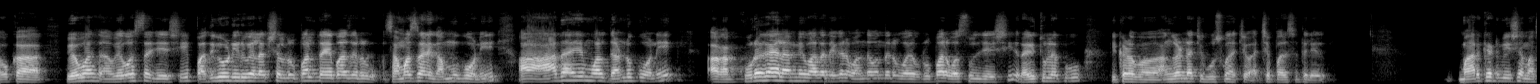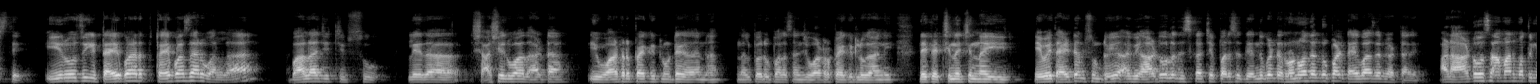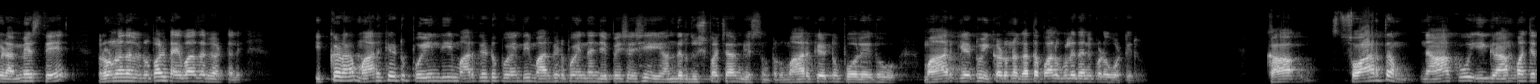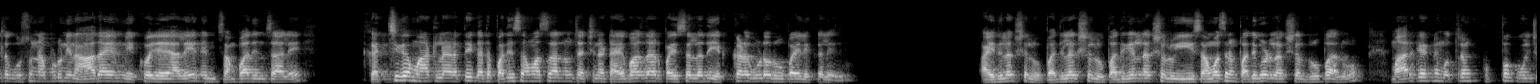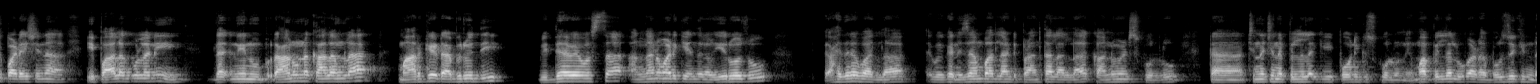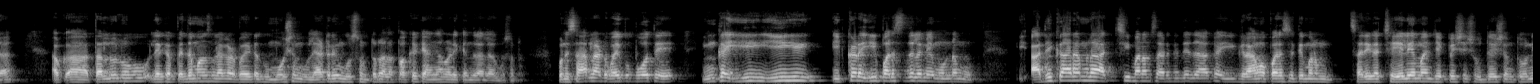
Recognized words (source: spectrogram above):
ఒక వ్యవస్థ వ్యవస్థ చేసి పదిహేడు ఇరవై లక్షల రూపాయలు టై బజార్ సంవత్సరానికి అమ్ముకొని ఆ ఆదాయం వాళ్ళు దండుకొని ఆ కూరగాయలు అమ్మే వాళ్ళ దగ్గర వంద వంద రూపాయలు వసూలు చేసి రైతులకు ఇక్కడ అంగడి వచ్చి కూసుకొని వచ్చే వచ్చే పరిస్థితి లేదు. మార్కెట్ విషయం వస్తే ఈరోజు ఈ టైబార్ టైబజార్ వల్ల బాలాజీ చిప్స్ లేదా ఆశీర్వాద్ ఆట ఈ వాటర్ ప్యాకెట్లు ఉంటాయి కదన్న నలభై రూపాయల సంచి వాటర్ ప్యాకెట్లు కానీ లేక చిన్న చిన్న ఈ ఏవైతే ఐటమ్స్ ఉంటాయో అవి ఆటోలో తీసుకొచ్చే పరిస్థితి. ఎందుకంటే రెండు వందల రూపాయలు టైబాజర్ కట్టాలి. ఆడ ఆటో సామాన్ మొత్తం మీరు అమ్మేస్తే రెండు వందల రూపాయలు టైబాజర్ కట్టాలి. ఇక్కడ మార్కెట్ పోయింది మార్కెట్ పోయింది మార్కెట్ పోయింది అని చెప్పేసి అందరు దుష్ప్రచారం చేస్తుంటారు. మార్కెట్ పోలేదు. మార్కెట్ ఇక్కడ ఉన్న గత పాలకులే దాన్ని పడగొట్టారు కా స్వార్థం. నాకు ఈ గ్రామ పంచాయతీలో కూర్చున్నప్పుడు నేను ఆదాయం ఎక్కువ చేయాలి నేను సంపాదించాలి. ఖచ్చితంగా మాట్లాడితే గత పది సంవత్సరాల నుంచి వచ్చిన టైబాజార్ పైసలది ఎక్కడ కూడా రూపాయలు ఎక్కలేదు ఐదు లక్షలు పది లక్షలు పదిహేను లక్షలు ఈ సంవత్సరం పదిహేడు లక్షల రూపాయలు మార్కెట్ని మొత్తం కుప్ప కూల్చి పడేసిన ఈ పాలకులని నేను రానున్న కాలంలో మార్కెట్ అభివృద్ధి విద్యా వ్యవస్థ అంగన్వాడీ కేంద్రాలు. ఈరోజు హైదరాబాద్లో ఇక నిజామాబాద్ లాంటి ప్రాంతాలల్లో కాన్వెంట్ స్కూళ్ళు చిన్న చిన్న పిల్లలకి పోనీకి స్కూళ్ళు ఉన్నాయి మా పిల్లలు అక్కడ బురుజు కింద ఒక తల్లులు లేక పెద్ద మనుషులు అక్కడ బయటకు మోషన్ ల్యాటరింగ్ కూర్చుంటారు. అలా పక్కకి అంగన్వాడీ కేంద్రాలు కూర్చుంటారు. కొన్నిసార్లు అటువైపు పోతే ఇంకా ఈ ఈ ఇక్కడ ఈ పరిస్థితుల్లో మేము ఉండము. అధికారంలో వచ్చి మనం సరిదిద్దేదాకా ఈ గ్రామ పరిస్థితి మనం సరిగా చేయలేమని చెప్పేసి ఉద్దేశంతో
